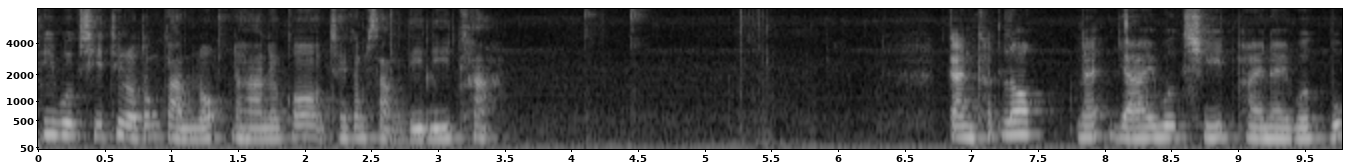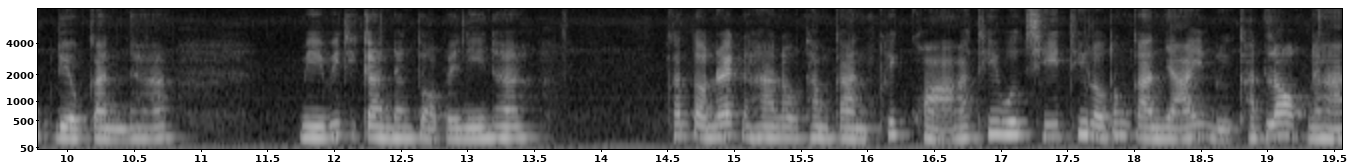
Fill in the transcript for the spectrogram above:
ที่ worksheet ที่เราต้องการลบนะคะแล้วก็ใช้คำสั่ง delete ค่ะ การคัดลอกและย้าย worksheet ภายใน workbook เดียวกันนะคะมีวิธีการดังต่อไปนี้นะคะขั้นตอนแรกนะคะเราทำการคลิกขวาที่ worksheet ที่เราต้องการย้ายหรือคัดลอกนะคะ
